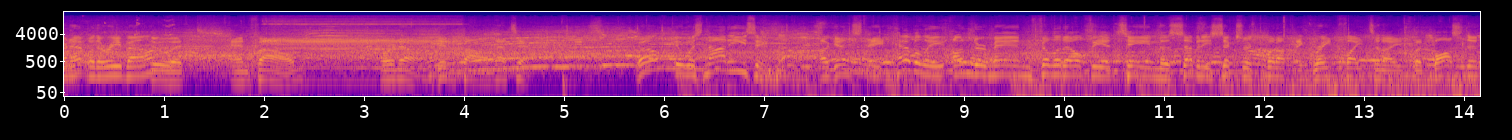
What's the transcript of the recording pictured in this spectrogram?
With a rebound. Do it and fouled. Or no, didn't foul him. That's it. Well, it was not easy against a heavily undermanned Philadelphia team. The 76ers put up a great fight tonight, but Boston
